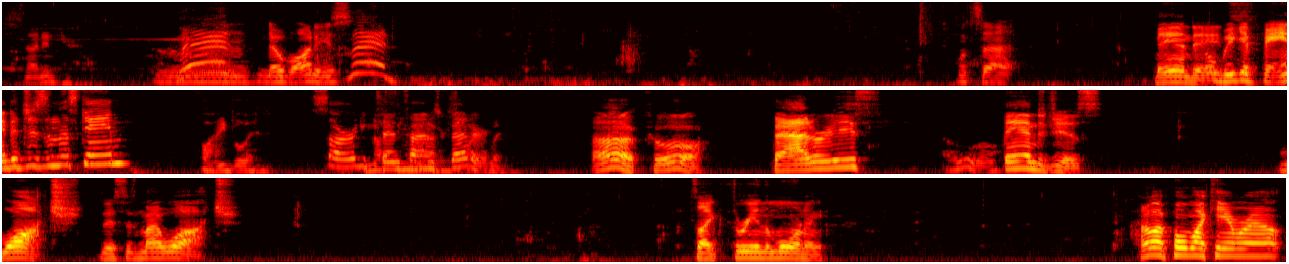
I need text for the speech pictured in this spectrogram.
She's not in here. Mm, Lynn! no bodies. Lynn! What's that? Band aids. Oh, we get bandages in this game. Find Lynn. It's already Nothing ten times better. Oh, cool. Batteries, Oh, bandages, watch. This is my watch. It's like three in the morning. How do I pull my camera out?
